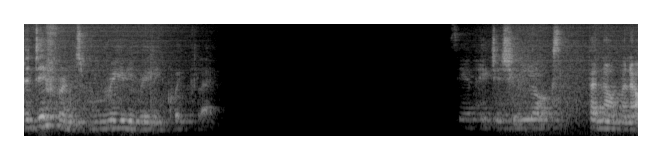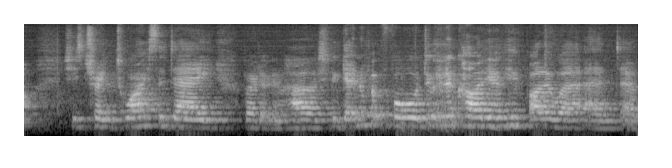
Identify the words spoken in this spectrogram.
the difference really, really quickly. See her picture, she looks phenomenal. She's trained twice a day, but I don't know how. She's been getting up at four, doing a cardio, you follow her, and um,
